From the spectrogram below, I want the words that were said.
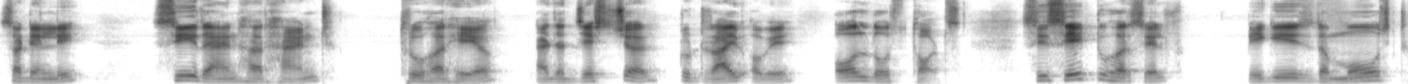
Suddenly, she ran her hand through her hair as a gesture to drive away all those thoughts. She said to herself, Peggy is the most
